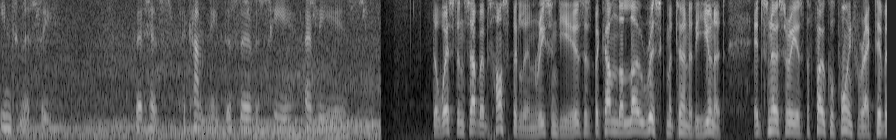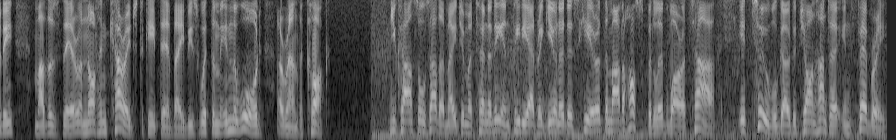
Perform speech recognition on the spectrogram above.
intimacy that has accompanied the service here over the years. The Western Suburbs Hospital in recent years has become the low risk maternity unit. Its nursery is the focal point for activity. Mothers there are not encouraged to keep their babies with them in the ward around the clock. Newcastle's other major maternity and paediatric unit is here at the Mater Hospital at Waratah. it too will go to John Hunter in February.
